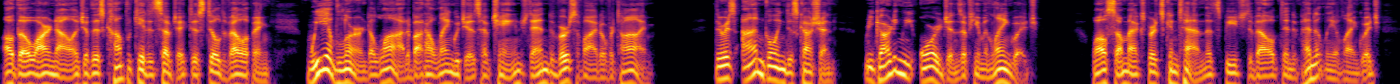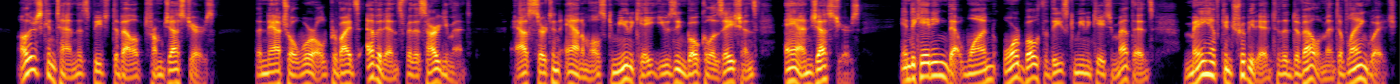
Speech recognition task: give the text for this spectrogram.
Although our knowledge of this complicated subject is still developing, we have learned a lot about how languages have changed and diversified over time. There is ongoing discussion regarding the origins of human language. While some experts contend that speech developed independently of language, others contend that speech developed from gestures. The natural world provides evidence for this argument as certain animals communicate using vocalizations and gestures, indicating that one or both of these communication methods may have contributed to the development of language.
